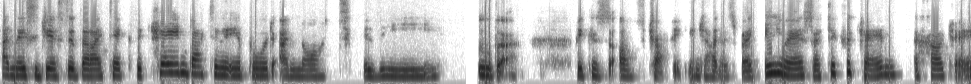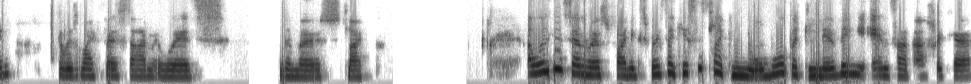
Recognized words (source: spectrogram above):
and they suggested that I take the train back to the airport and not the Uber because of traffic in Johannesburg. Anyway, so I took the train, the Gautrain. It was my first time. It was the most like I wouldn't say the most fun experience. I guess it's like normal, but living in South Africa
